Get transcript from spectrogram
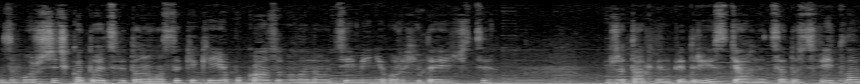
з горщичка той цвітоносик, який я показувала на оцій міні-орхідеєчці. Вже так він підріс, тягнеться до світла.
